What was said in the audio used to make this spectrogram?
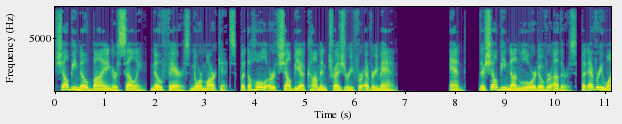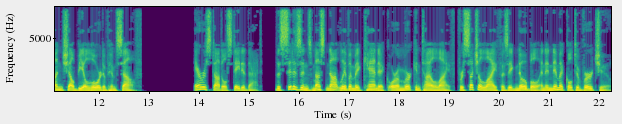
"...shall be no buying or selling, no fairs nor markets, but the whole earth shall be a common treasury for every man." and there shall be none lord over others, but every one shall be a lord of himself." Aristotle stated that, "...the citizens must not live a mechanic or a mercantile life for such a life is ignoble and inimical to virtue,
